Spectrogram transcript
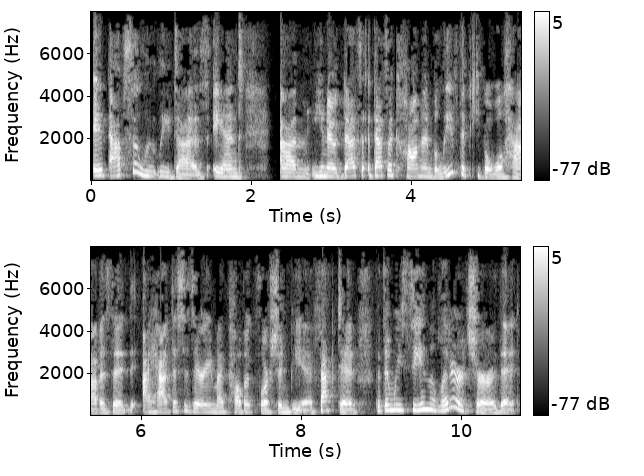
It absolutely does. And um, you know, that's, that's a common belief that people will have is that I had the cesarean, my pelvic floor shouldn't be affected. But then we see in the literature that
